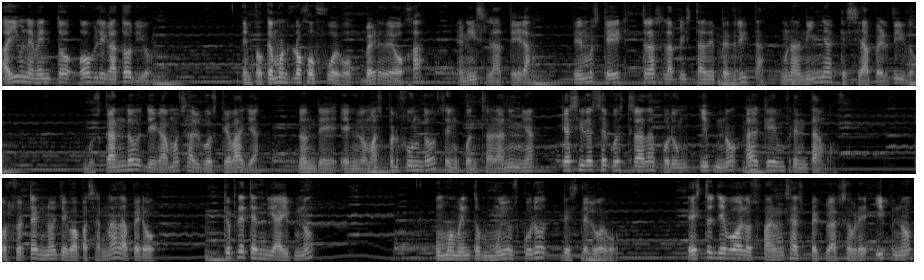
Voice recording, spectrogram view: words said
hay un evento obligatorio. En Pokémon Rojo Fuego Verde Hoja, en Isla Tera, tenemos que ir tras la pista de Pedrita, una niña que se ha perdido, Buscando llegamos al bosque Valla, donde en lo más profundo se encuentra la niña que ha sido secuestrada por un hipno al que enfrentamos. Por suerte no llegó a pasar nada, pero ¿qué pretendía Hipno? Un momento muy oscuro, desde luego. Esto llevó a los fans a especular sobre Hipno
